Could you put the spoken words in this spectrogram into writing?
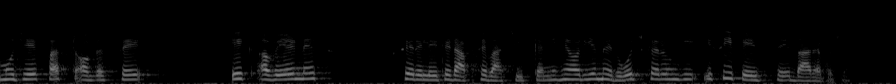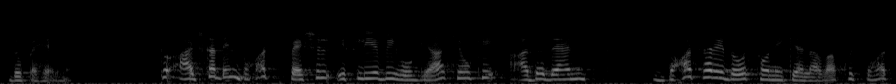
मुझे फ़र्स्ट अगस्त से एक अवेयरनेस से रिलेटेड आपसे बातचीत करनी है और ये मैं रोज़ करूँगी इसी पेज से 12 बजे, दोपहर में। तो आज का दिन बहुत स्पेशल इसलिए भी हो गया क्योंकि अदर देन बहुत सारे दोस्त होने के अलावा, कुछ बहुत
